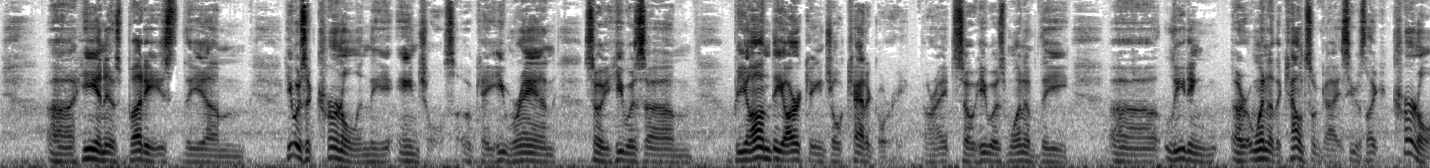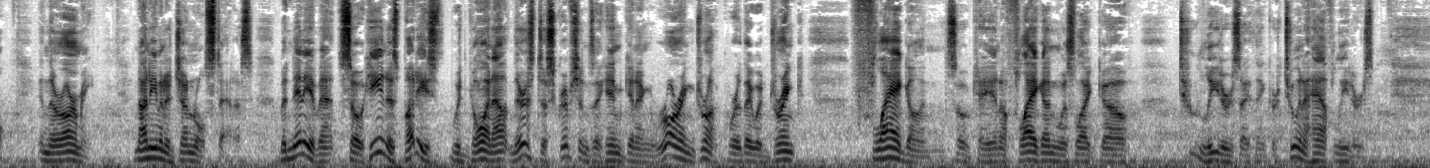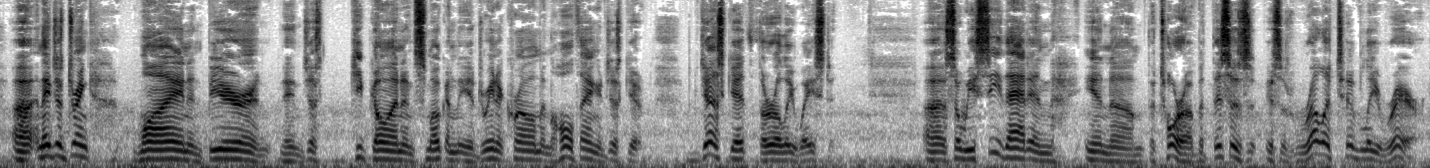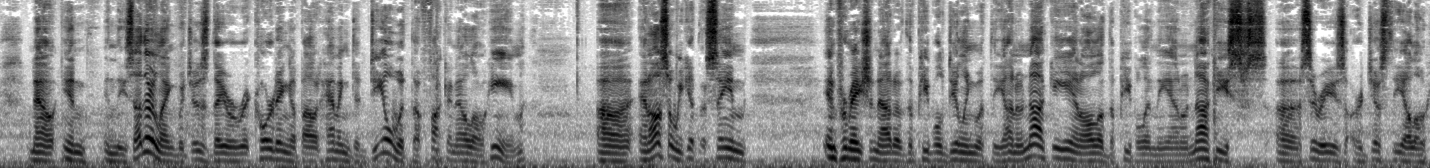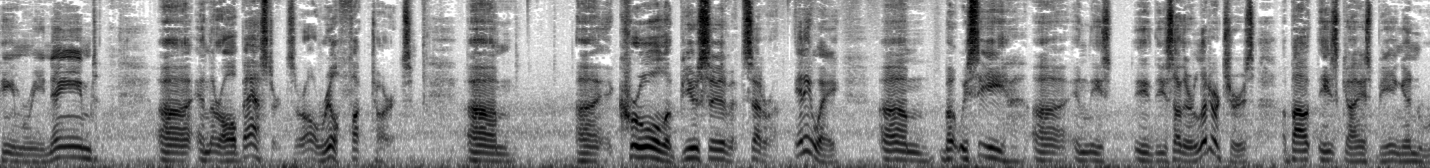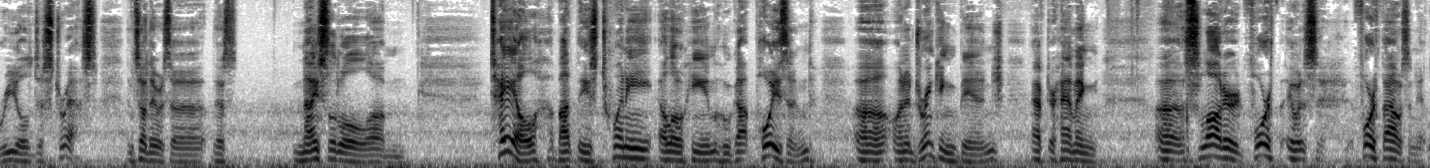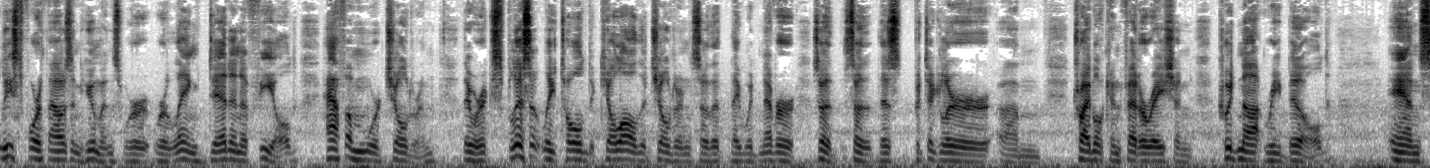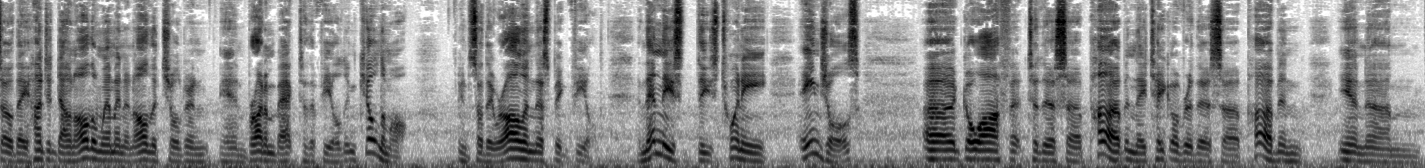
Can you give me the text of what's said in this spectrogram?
Uh, he and his buddies, the um, he was a colonel in the angels. Okay, he ran, so he was um, beyond the archangel category. All right, so he was one of the uh, leading or one of the council guys. He was like a colonel in their army, not even a general status. But in any event, so he and his buddies would go on out, and there's descriptions of him getting roaring drunk, where they would drink flagons. Okay, and a flagon was like uh, two liters, I think, or two and a half liters, uh, and they just drink wine and beer and, and just keep going and smoking the adrenochrome and the whole thing, and just get just get thoroughly wasted. Uh, so we see that in in um, the Torah, but this is this is relatively rare. Now, in in these other languages, they are recording about having to deal with the fucking Elohim, uh, and also we get the same information out of the people dealing with the Anunnaki, and all of the people in the Anunnaki uh, series are just the Elohim renamed, uh, and they're all bastards. They're all real fucktards, um, uh, cruel, abusive, etc. Anyway. Um, but we see uh, in these in these other literatures about these guys being in real distress, and so there was a this nice little um, tale about these twenty Elohim who got poisoned uh, on a drinking binge after having uh, slaughtered four. It was four thousand. At least four thousand humans were were laying dead in a field. Half of them were children. They were explicitly told to kill all the children so that they would never. So so that this particular um, tribal confederation could not rebuild. And so they hunted down all the women and all the children and brought them back to the field and killed them all. And so they were all in this big field. And then these these twenty angels uh, go off to this uh, pub and they take over this uh, pub in in um,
